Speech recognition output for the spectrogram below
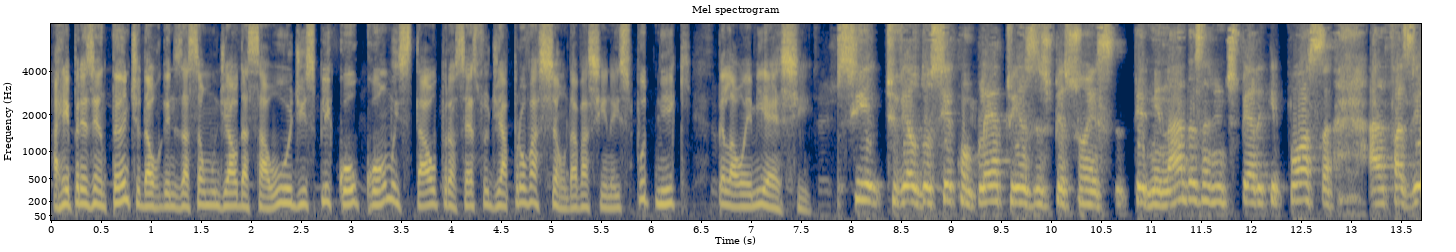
A representante da Organização Mundial da Saúde explicou como está o processo de aprovação da vacina Sputnik pela OMS. Se tiver o dossiê completo e as inspeções terminadas, a gente espera que possa ah, fazer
